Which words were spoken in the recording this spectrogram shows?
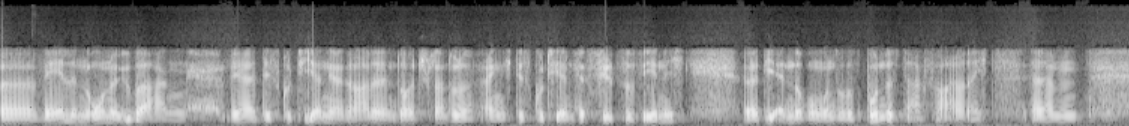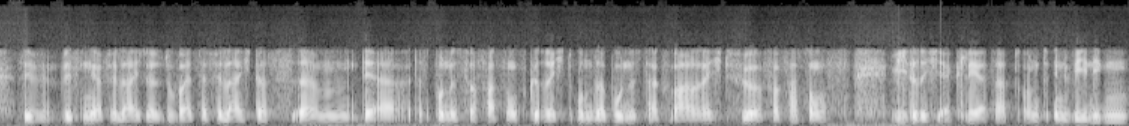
äh, Wählen ohne Überhang. Wir diskutieren ja gerade in Deutschland oder eigentlich diskutieren wir viel zu wenig äh, die Änderung unseres Bundestagswahlrechts. Ähm, Sie wissen ja vielleicht, oder du weißt ja vielleicht, dass ähm, der, das Bundesverfassungsgericht unser Bundestagswahlrecht für verfassungswidrig erklärt hat und in wenigen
